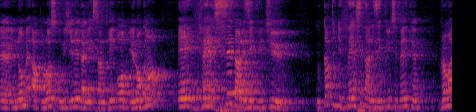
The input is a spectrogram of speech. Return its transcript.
euh, nommé Apollos, originaire d'Alexandrie, homme éloquent, est versé dans les Écritures. Quand on dit versé dans les Écritures, c'est-à-dire que vraiment,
